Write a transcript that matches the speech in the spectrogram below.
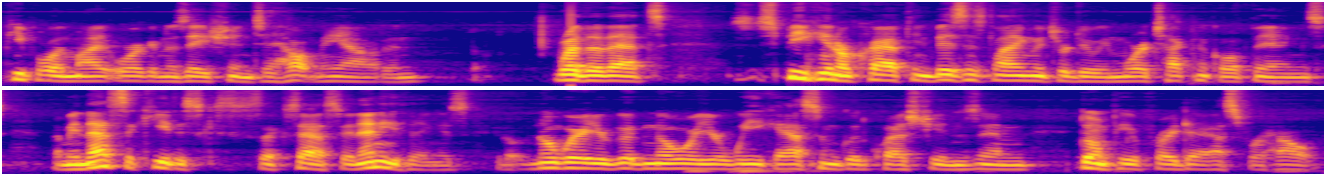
people in my organization to help me out. And whether that's speaking or crafting business language or doing more technical things, I mean, that's the key to success in anything is you know, know where you're good, know where you're weak, ask some good questions, and don't be afraid to ask for help.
